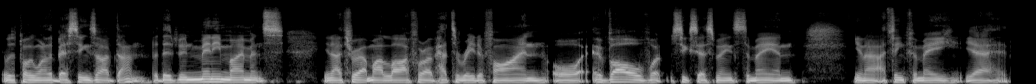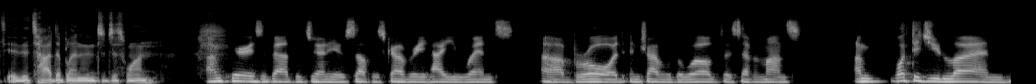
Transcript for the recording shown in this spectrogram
it was probably one of the best things i've done but there's been many moments you know throughout my life where i've had to redefine or evolve what success means to me and you know i think for me yeah it's, it's hard to blend it into just one i'm curious about the journey of self-discovery how you went uh, abroad and traveled the world for seven months um, what did you learn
